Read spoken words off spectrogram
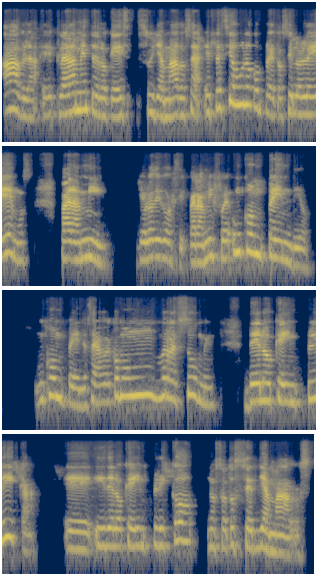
habla eh, claramente de lo que es su llamado. O sea, Efesios 1 completo, si lo leemos, para mí, yo lo digo así, para mí fue un compendio, un compendio, o sea, fue como un resumen de lo que implica eh, y de lo que implicó nosotros ser llamados.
